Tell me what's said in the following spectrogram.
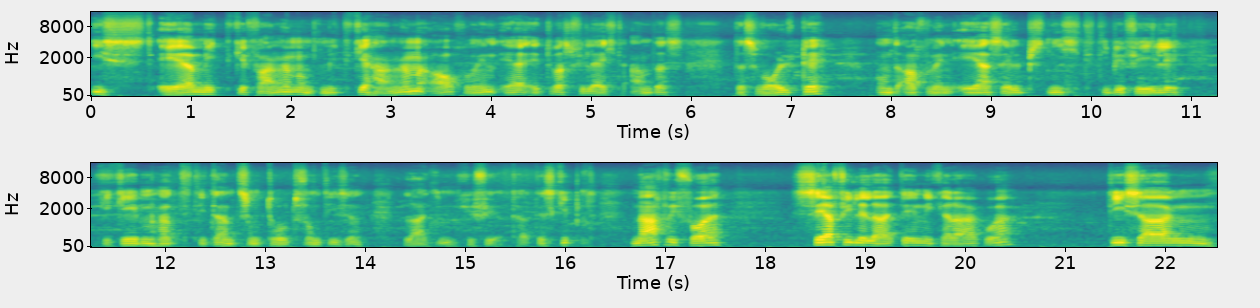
ist er mitgefangen und mitgehangen, auch wenn er etwas vielleicht anders das wollte und auch wenn er selbst nicht die Befehle gegeben hat, die dann zum Tod von diesen Leuten geführt hat. Es gibt nach wie vor sehr viele Leute in Nicaragua, die sagen,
